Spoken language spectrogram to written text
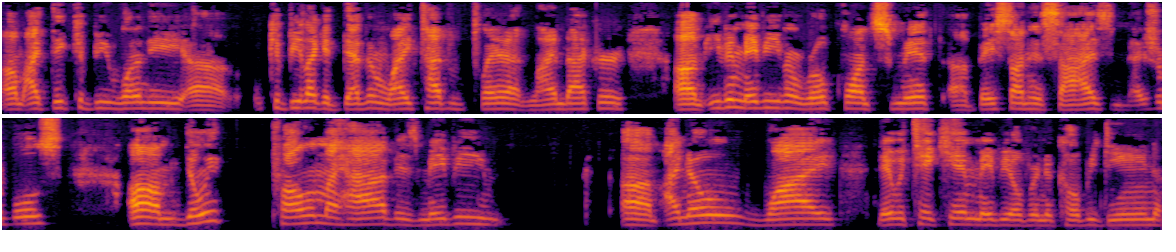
um, I think could be one of the uh, could be like a Devin White type of player at linebacker. Um, even maybe even Roquan Smith uh, based on his size and measurables. Um, the only problem I have is maybe um, I know why they would take him maybe over Nakobe Dean.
